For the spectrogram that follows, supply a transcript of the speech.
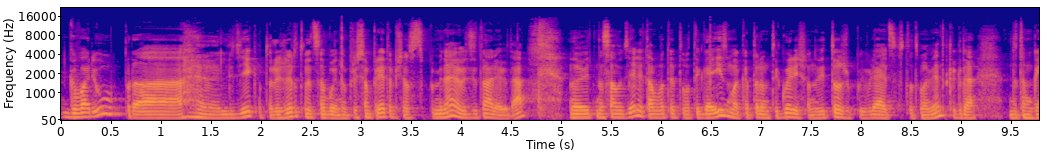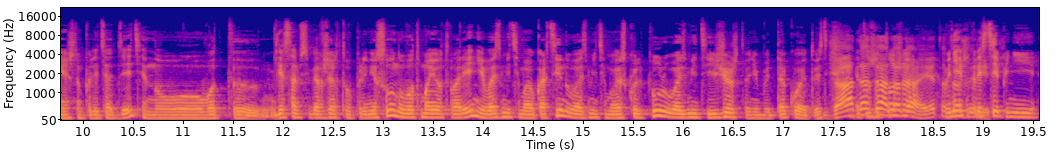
говорю про людей, которые жертвуют собой, но при всем при этом сейчас вспоминаю в деталях, да, но ведь на самом деле там вот этот вот эгоизм, о котором ты говоришь, он ведь тоже появляется в тот момент, когда, да там, конечно, полетят дети, но вот э, я сам себя в жертву принесу, ну вот мое творение, возьмите мою картину, возьмите мою скульптуру, возьмите еще что-нибудь такое. То есть Да, это да, же да, тоже да, да, это в некоторой есть. степени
